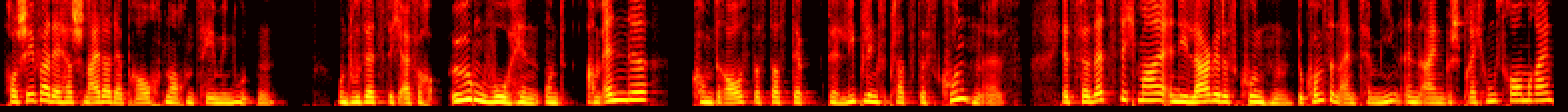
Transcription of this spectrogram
Frau Schäfer, der Herr Schneider, der braucht noch ein zehn Minuten. Und du setzt dich einfach irgendwo hin und am Ende kommt raus, dass das der, der Lieblingsplatz des Kunden ist. Jetzt versetz dich mal in die Lage des Kunden. Du kommst in einen Termin, in einen Besprechungsraum rein,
